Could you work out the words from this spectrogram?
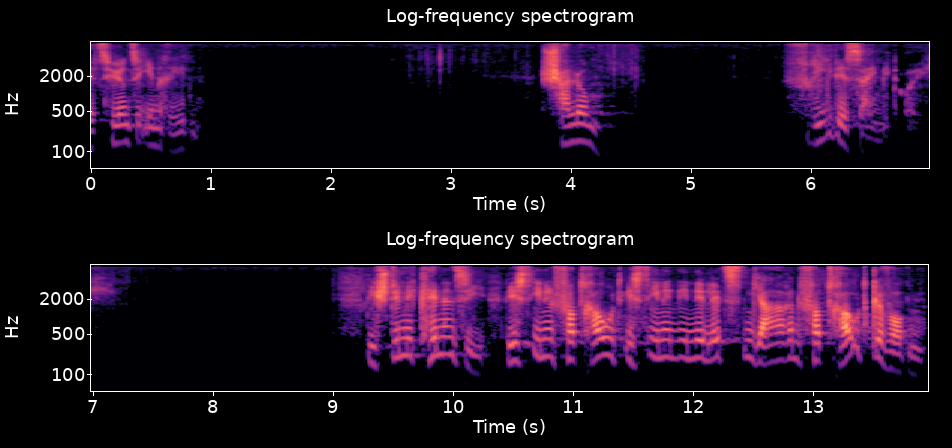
Jetzt hören Sie ihn reden. Shalom. Friede sei mit euch. Die Stimme kennen Sie, die ist Ihnen vertraut, ist Ihnen in den letzten Jahren vertraut geworden.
